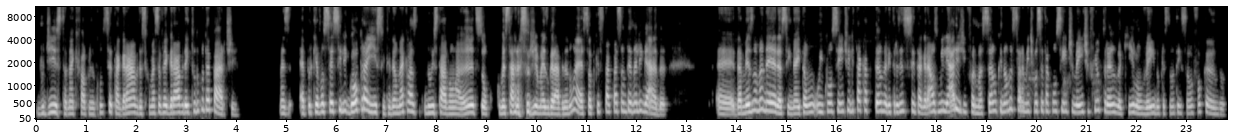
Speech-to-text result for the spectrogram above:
budista, né, que fala, por exemplo, quando você está grávida, você começa a ver grávida em tudo quanto é parte. Mas é porque você se ligou para isso, entendeu? Não é que elas não estavam lá antes ou começaram a surgir mais grávida, não é, só porque você está com essa antena ligada. É, da mesma maneira, assim, né? Então, o inconsciente ele está captando ali 360 graus, milhares de informação que não necessariamente você está conscientemente filtrando aquilo, ou vendo, prestando atenção, focando,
